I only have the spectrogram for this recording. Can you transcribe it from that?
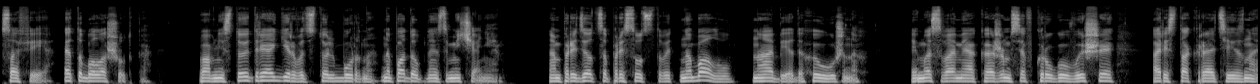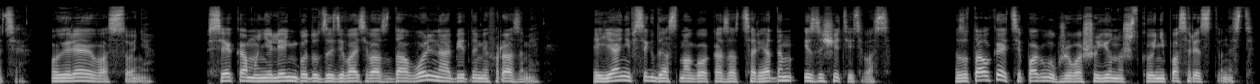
«София, это была шутка. Вам не стоит реагировать столь бурно на подобное замечание. Нам придется присутствовать на балу, на обедах и ужинах. И мы с вами окажемся в кругу высшей аристократии и знати. Уверяю вас, Соня. Все, кому не лень, будут задевать вас довольно обидными фразами, и я не всегда смогу оказаться рядом и защитить вас. Затолкайте поглубже вашу юношескую непосредственность,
